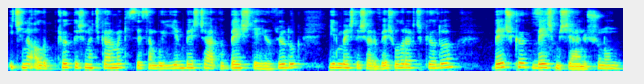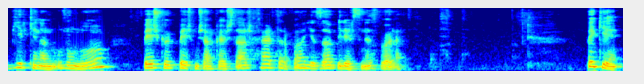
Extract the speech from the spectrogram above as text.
içine alıp kök dışına çıkarmak istesem bu 25 çarpı 5 diye yazıyorduk. 25 dışarı 5 olarak çıkıyordu. 5 kök 5'miş yani şunun bir kenarın uzunluğu 5 kök 5'miş arkadaşlar. Her tarafa yazabilirsiniz böyle. Peki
